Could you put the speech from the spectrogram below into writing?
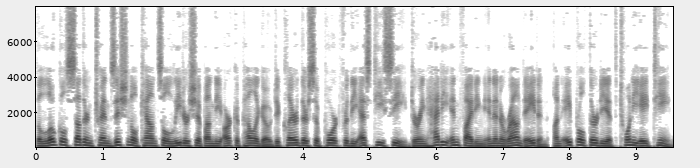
the local Southern Transitional Council leadership on the archipelago declared their support for the STC during Hadi infighting in and around Aden. On April 30, 2018,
